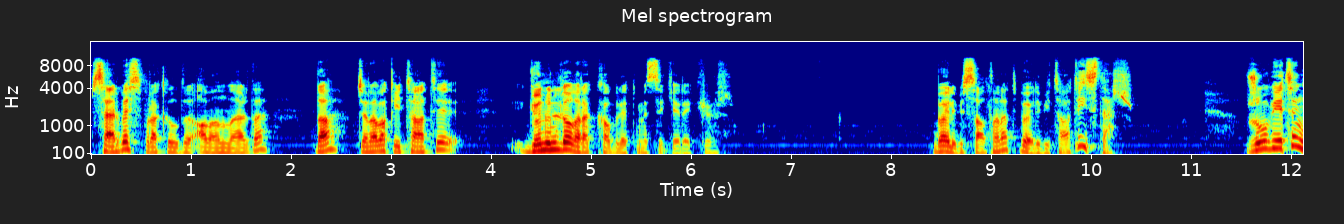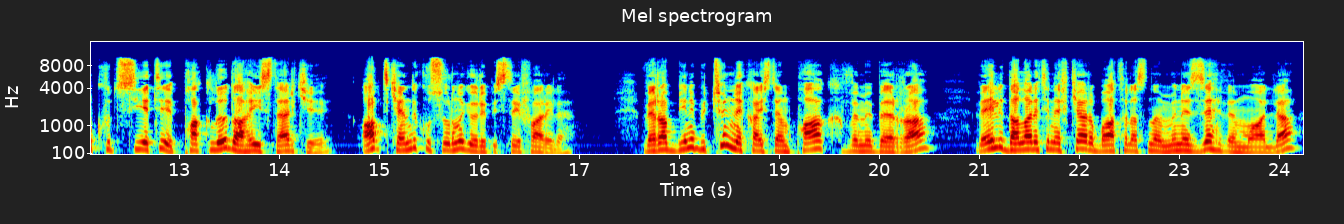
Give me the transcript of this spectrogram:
serbest bırakıldığı alanlarda da Cenab-ı Hak itaati gönüllü olarak kabul etmesi gerekiyor. Böyle bir saltanat, böyle bir itaati ister. Rububiyetin kutsiyeti, paklığı dahi ister ki, abd kendi kusurunu görüp istiğfar ile ve Rabbini bütün nekaisten pak ve müberra ve ehli dalaletin efkar batılasından münezzeh ve mualla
